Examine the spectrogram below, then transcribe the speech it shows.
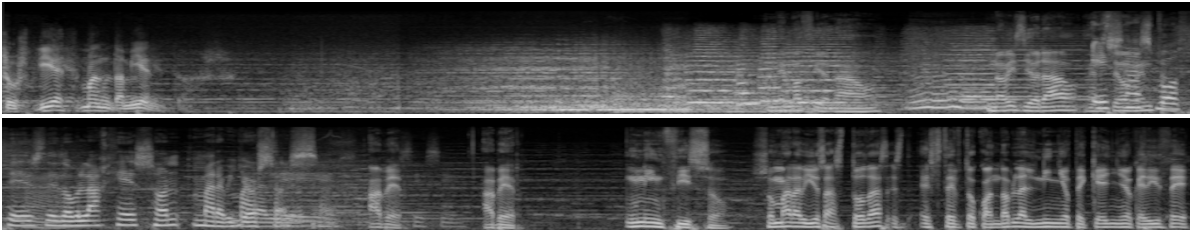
sus diez mandamientos. Me he emocionado. ¿No habéis llorado en este Esas momento? voces de doblaje son maravillosas. A ver, Sí, sí. a ver. Un inciso. Son maravillosas todas, excepto cuando habla el niño pequeño que dice:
